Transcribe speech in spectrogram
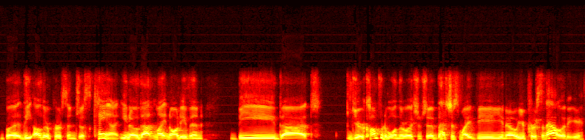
but the other person just can't, you know, that might not even be that you're comfortable in the relationship. That just might be, you know, your personality. and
